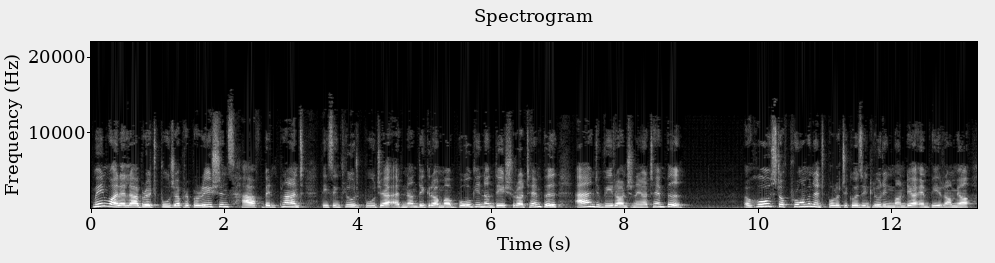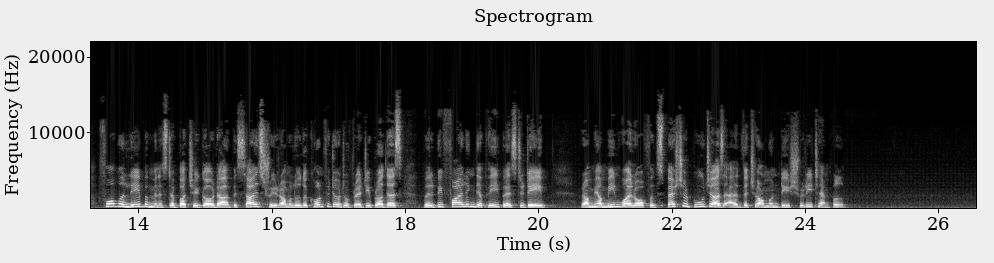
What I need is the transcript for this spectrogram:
Meanwhile, elaborate puja preparations have been planned. These include puja at Nandigrama Bogi Nandeshwara temple and Veeranjanaya temple. A host of prominent politicos, including Mandya MP Ramya, former Labour Minister Bache Gowda, besides Sriramulu, the confidant of Reddy brothers, will be filing their papers today. Ramya, meanwhile, offered special pujas at the Chamundeshwari temple.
